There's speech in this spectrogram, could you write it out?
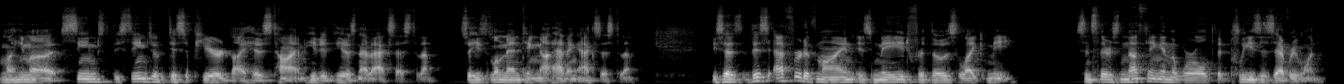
Mahima seems they seem to have disappeared by his time. He did, he doesn't have access to them, so he's lamenting not having access to them. He says, "This effort of mine is made for those like me, since there's nothing in the world that pleases everyone.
